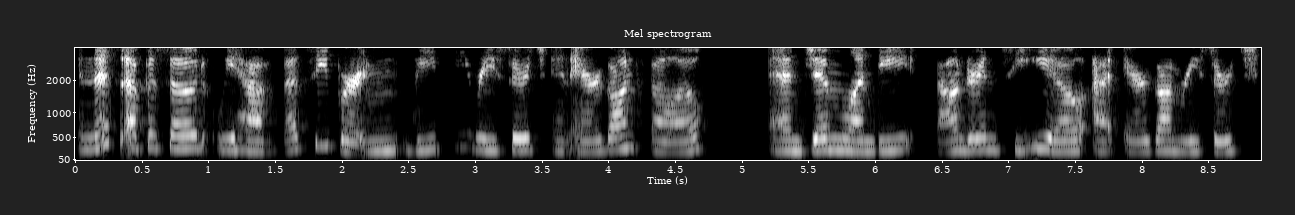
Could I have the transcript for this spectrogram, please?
In this episode, we have Betsy Burton, VP Research and Aragon Fellow, and Jim Lundy, founder and CEO at Aragon Research,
